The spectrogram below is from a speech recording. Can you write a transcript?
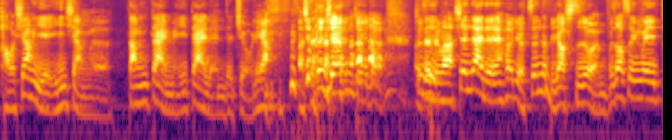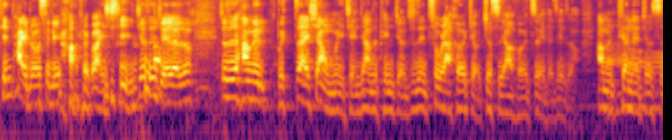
好像也影响了。当代每一代人的酒量，就是觉得觉得，真的吗？现在的人喝酒真的比较斯文，不知道是因为听太多 City Pop 的关系，就是 觉得说，就是他们不再像我们以前这样子拼酒，就是你出来喝酒就是要喝醉的这种，他们真的就是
